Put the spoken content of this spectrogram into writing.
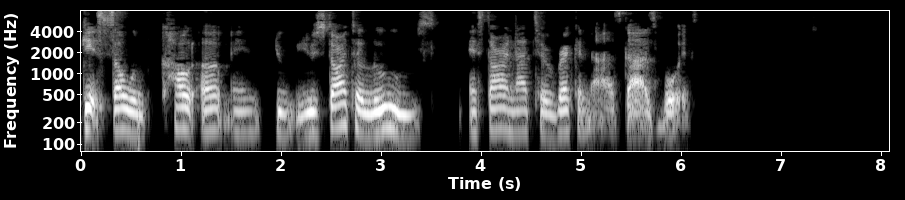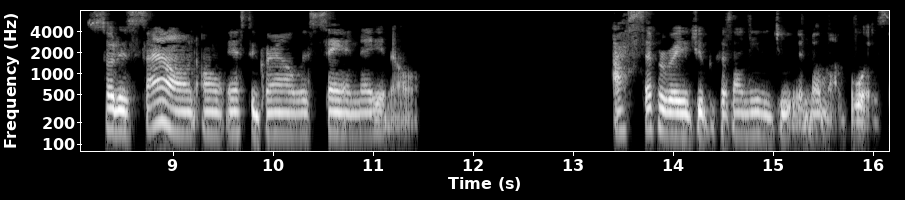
get so caught up and you, you start to lose and start not to recognize God's voice. So the sound on Instagram was saying that, you know, I separated you because I needed you to know my voice.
